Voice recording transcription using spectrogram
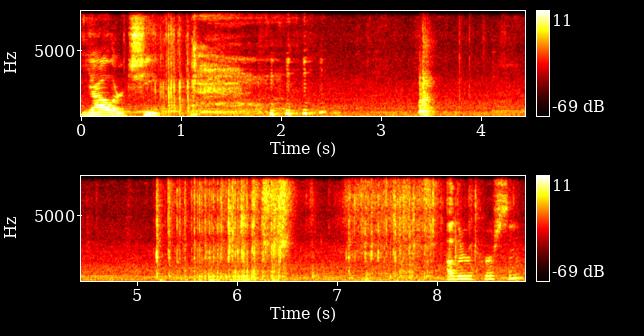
Y'all are cheap. Other person.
